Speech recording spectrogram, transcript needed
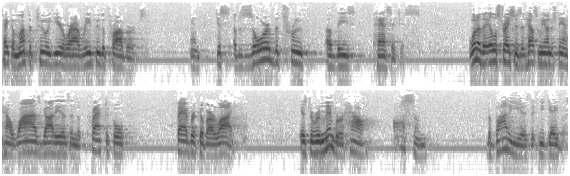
take a month or two a year where I read through the Proverbs and just absorb the truth of these passages. One of the illustrations that helps me understand how wise God is and the practical fabric of our life is to remember how awesome the body is that He gave us.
